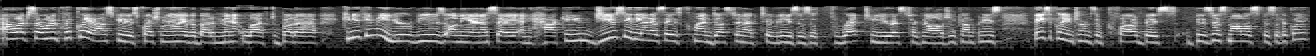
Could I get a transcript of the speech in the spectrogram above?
Alex, I want to quickly ask you this question. We only have about a minute left, but uh, can you give me your views on the NSA and hacking? Do you see the NSA's clandestine activities as a threat to U.S. technology companies, basically in terms of cloud-based business models specifically?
